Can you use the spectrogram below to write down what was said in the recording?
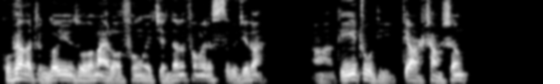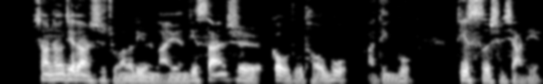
股票的整个运作的脉络分为简单的分为了四个阶段啊。第一筑底，第二上升，上升阶段是主要的利润来源。第三是构筑头部啊顶部，第四是下跌。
